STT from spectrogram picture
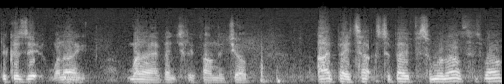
Because it, when I when I eventually found the job, I pay tax to pay for someone else as well.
